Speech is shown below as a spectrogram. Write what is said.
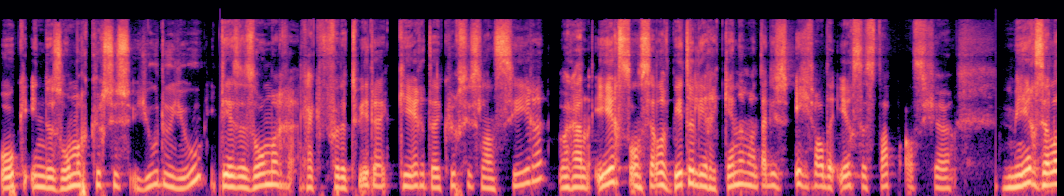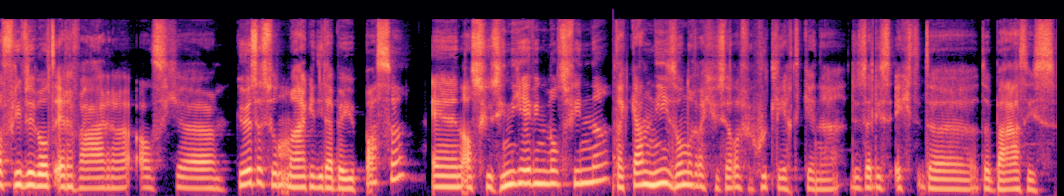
Ook in de zomercursus You Do You. Deze zomer ga ik voor de tweede keer de cursus lanceren. We gaan eerst onszelf beter leren kennen, want dat is echt wel de eerste stap als je meer zelfliefde wilt ervaren, als je keuzes wilt maken die dat bij je passen. En als je zingeving wilt vinden, dat kan niet zonder dat je jezelf goed leert kennen. Dus dat is echt de, de basis.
